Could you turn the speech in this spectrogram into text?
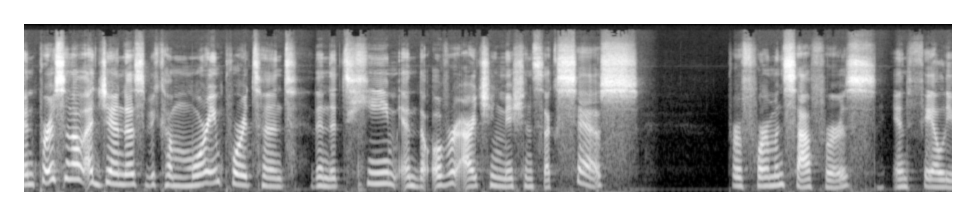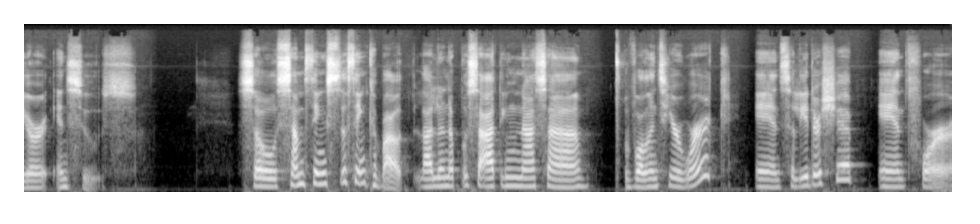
When personal agendas become more important than the team and the overarching mission success, performance suffers and failure ensues. So some things to think about, lalo na po sa ating nasa volunteer work and sa leadership and for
